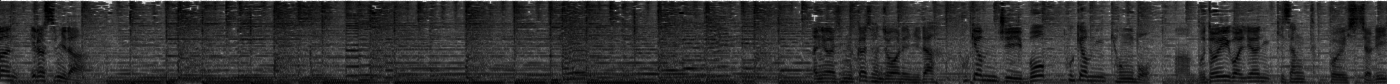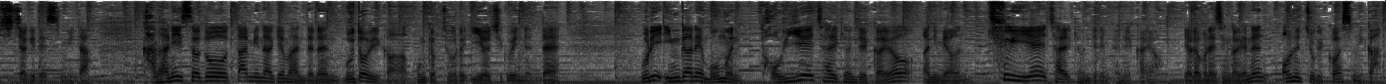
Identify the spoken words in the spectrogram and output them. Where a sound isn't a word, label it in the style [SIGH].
그건 이렇습니다. 안녕하십니까 전종환입니다. 폭염주의보, 폭염경보, 어, 무더위 관련 기상특보의 시절이 시작이 됐습니다. 가만히 있어도 땀이 나게 만드는 무더위가 본격적으로 이어지고 있는데 우리 인간의 몸은 더위에 잘 견딜까요? 아니면 추위에 잘 견디는 편일까요? 여러분의 생각에는 어느 쪽일 것 같습니까?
